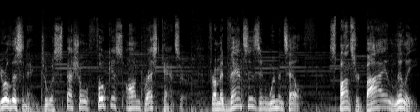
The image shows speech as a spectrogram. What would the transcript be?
You're listening to a special Focus on Breast Cancer from Advances in Women's Health, sponsored by Lilly.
